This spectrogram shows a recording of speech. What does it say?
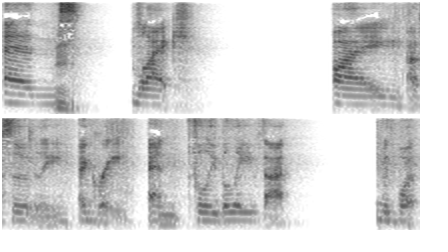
And mm. like, I absolutely agree and fully believe that with what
